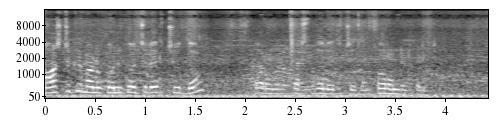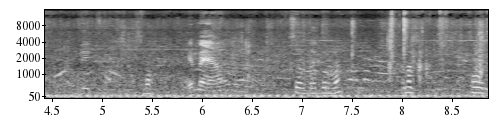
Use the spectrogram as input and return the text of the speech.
కాస్ట్కి మనం కొనుక్కోవచ్చు లేదు చూద్దాం. ఫోర్ హండ్రెడ్ వస్తుందో లేదు చూద్దాం. ఫోర్ హండ్రెడ్ ఏమయ్యా? సార్ దగ్గర ఫోర్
